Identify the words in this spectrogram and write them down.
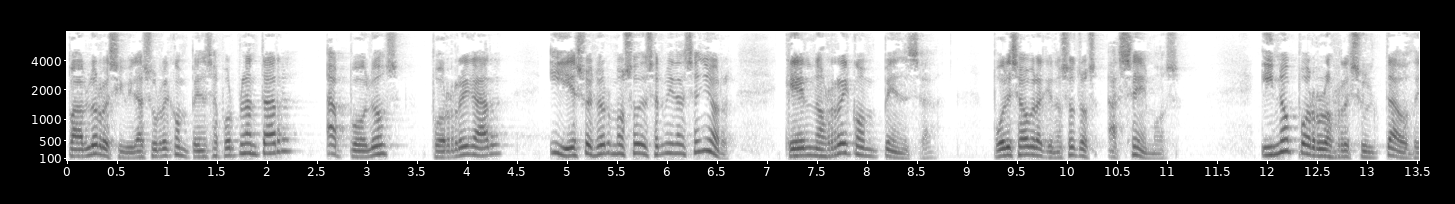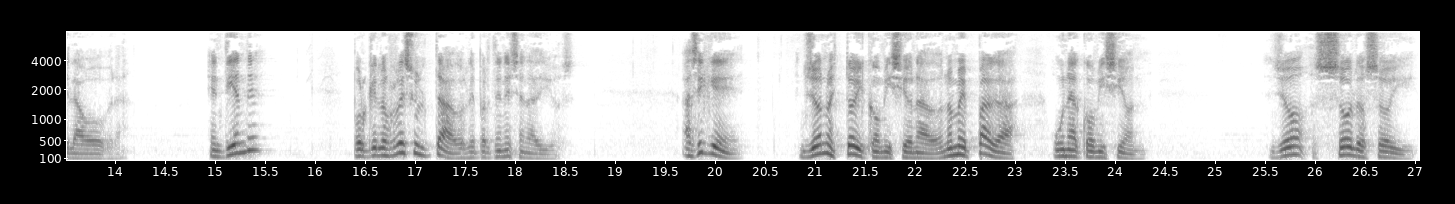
Pablo recibirá su recompensa por plantar, Apolos por regar, y eso es lo hermoso de servir al Señor, que Él nos recompensa por esa obra que nosotros hacemos y no por los resultados de la obra. ¿Entiende? porque los resultados le pertenecen a Dios. Así que yo no estoy comisionado, no me paga una comisión. Yo solo soy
